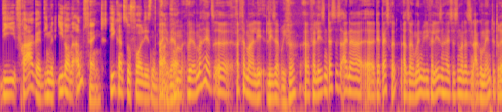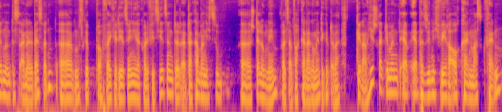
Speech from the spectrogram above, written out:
die Frage, die mit Elon anfängt, die kannst du vorlesen und Ah ja, wir, beantworten. haben, wir machen jetzt äh, öfter mal Le Leserbriefe äh, verlesen. Das ist einer äh, der besseren. Also wenn wir die verlesen, heißt es immer, da sind Argumente drin und das ist einer der besseren. Ähm, es gibt auch welche, die jetzt weniger qualifiziert sind. Da, da kann man nicht zu äh, Stellung nehmen, weil es einfach keine Argumente gibt. Aber genau, hier schreibt jemand, er, er persönlich wäre auch kein Musk-Fan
